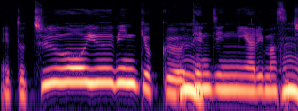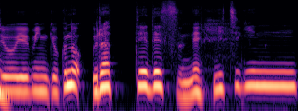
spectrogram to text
え。っと、中央郵便局、うん、天神にあります中央郵便局の裏手ですね、日銀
